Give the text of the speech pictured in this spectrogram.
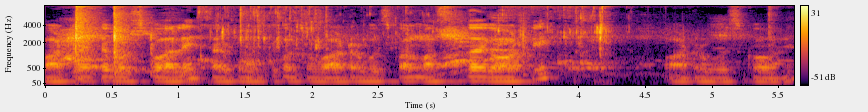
వాటర్ అయితే పోసుకోవాలి. సరిపోతే కొంచెం వాటర్ పోసుకోవాలి. మస్తుంది కాబట్టి వాటర్ పోసుకోవాలి.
